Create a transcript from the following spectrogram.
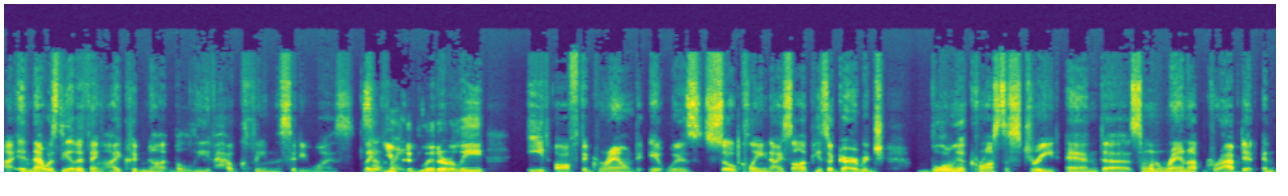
and that was the other thing. I could not believe how clean the city was. Like so you could literally eat off the ground. It was so clean. I saw a piece of garbage blowing across the street, and uh, someone ran up, grabbed it, and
